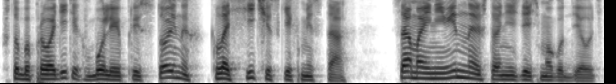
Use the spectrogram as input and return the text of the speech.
чтобы проводить их в более пристойных, классических местах. Самое невинное, что они здесь могут делать,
